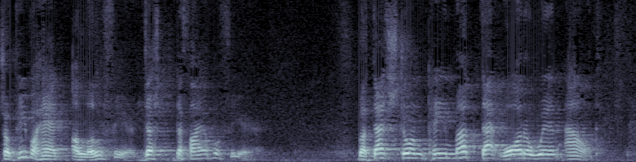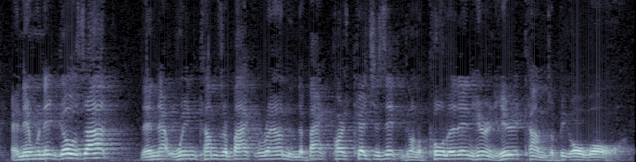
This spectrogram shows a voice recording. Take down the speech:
So people had a little fear, justifiable fear. But that storm came up, that water went out. And then when it goes out, then that wind comes back around and the back part catches it and going to pull it in here, and here it comes, a big old wall.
